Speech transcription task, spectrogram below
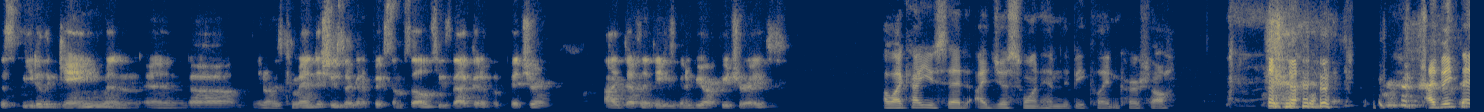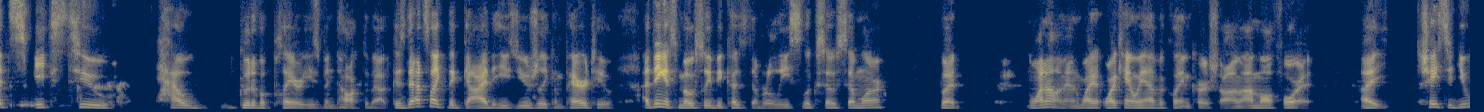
the speed of the game and and uh, you know his command issues are going to fix themselves. He's that good of a pitcher. I definitely think he's going to be our future ace. I like how you said, "I just want him to be Clayton Kershaw." I think that speaks to how good of a player he's been talked about because that's like the guy that he's usually compared to. I think it's mostly because the release looks so similar, but why not, man? Why why can't we have a Clayton Kershaw? I'm, I'm all for it. I Chase, did you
